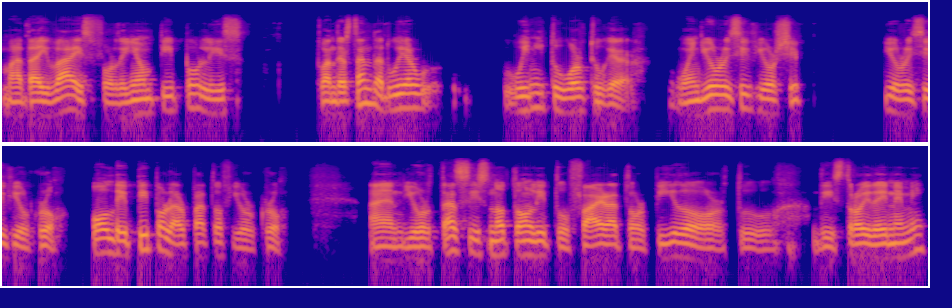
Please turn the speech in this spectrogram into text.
my advice for the young people is to understand that we are we need to work together. When you receive your ship, you receive your crew. All the people are part of your crew. And your task is not only to fire a torpedo or to destroy the enemy,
